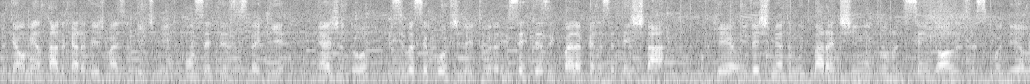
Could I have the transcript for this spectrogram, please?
Eu tenho aumentado cada vez mais o ritmo e com certeza isso daqui me ajudou. E se você curte leitura, tenho certeza que vale a pena você testar, porque o investimento é muito baratinho, em torno de 100 dólares esse modelo.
